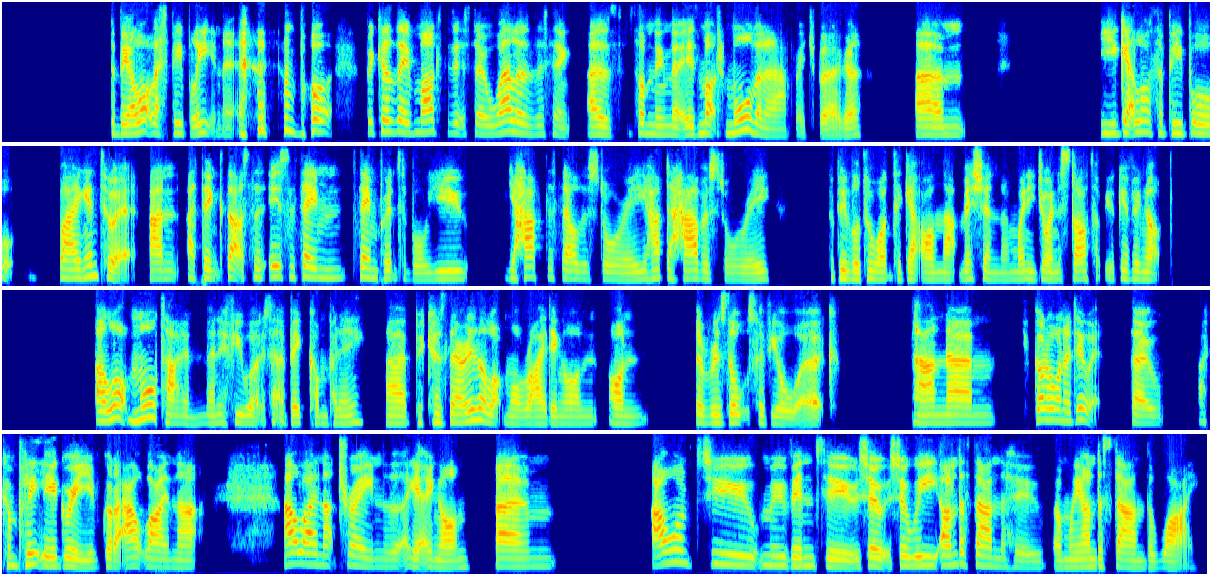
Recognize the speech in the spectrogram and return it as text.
there'd be a lot less people eating it. but because they've marketed it so well as I think as something that is much more than an average burger, um, you get lots of people buying into it. And I think that's the it's the same same principle. You you have to sell the story, you have to have a story for people to want to get on that mission. And when you join a startup, you're giving up a lot more time than if you worked at a big company. Uh, because there is a lot more riding on on the results of your work and um, you've got to want to do it. So i completely agree you've got to outline that outline that train that they're getting on. Um, i want to move into so so we understand the who and we understand the why.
